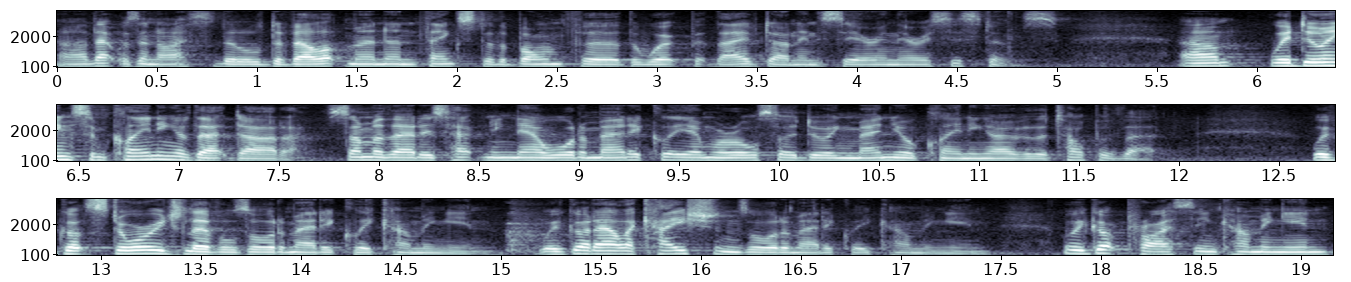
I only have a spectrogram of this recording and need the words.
Uh, that was a nice little development and thanks to the BOM for the work that they've done in this area and their assistance. Um, we're doing some cleaning of that data. Some of that is happening now automatically and we're also doing manual cleaning over the top of that. We've got storage levels automatically coming in. We've got allocations automatically coming in. We've got pricing coming in.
